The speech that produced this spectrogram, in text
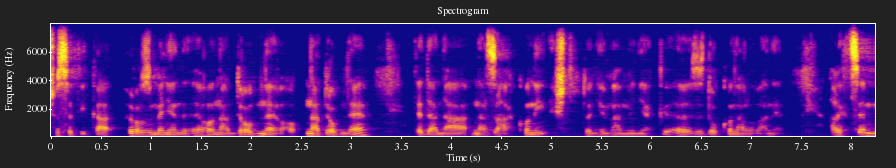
čo sa týka rozmeneného na, drobného, na drobné, teda na, na zákony, ešte to nemáme nejak e, zdokonalované. Ale chcem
